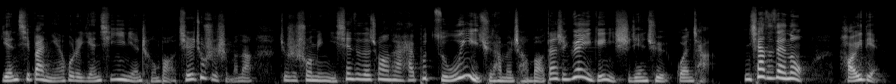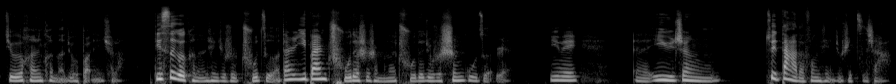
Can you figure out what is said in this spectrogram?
延期半年或者延期一年承保，其实就是什么呢？就是说明你现在的状态还不足以去他们承保，但是愿意给你时间去观察，你下次再弄好一点，就有很可能就会保进去了。第四个可能性就是除责，但是一般除的是什么呢？除的就是身故责任，因为呃，抑郁症最大的风险就是自杀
